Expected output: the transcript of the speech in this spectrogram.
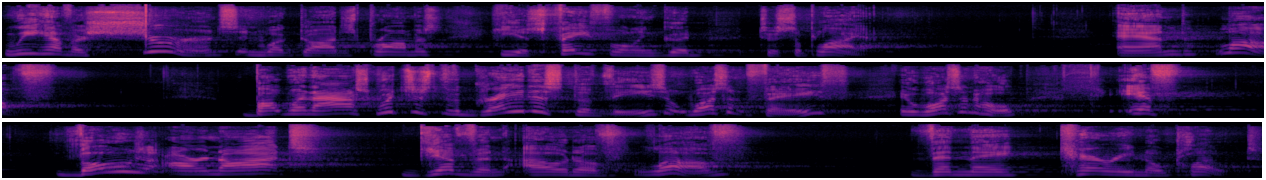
We have assurance in what God has promised. He is faithful and good to supply it. And love. But when asked which is the greatest of these, it wasn't faith, it wasn't hope. If those are not given out of love, then they carry no clout.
